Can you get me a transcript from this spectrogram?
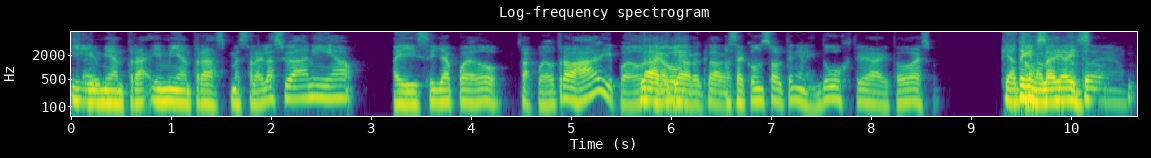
y Claro. mientras, y mientras me sale la ciudadanía, ahí sí ya puedo, o sea, puedo trabajar y puedo Claro, luego claro, claro. hacer consulting en la industria y todo eso. Fíjate que no lo Entonces- había visto, entonces,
